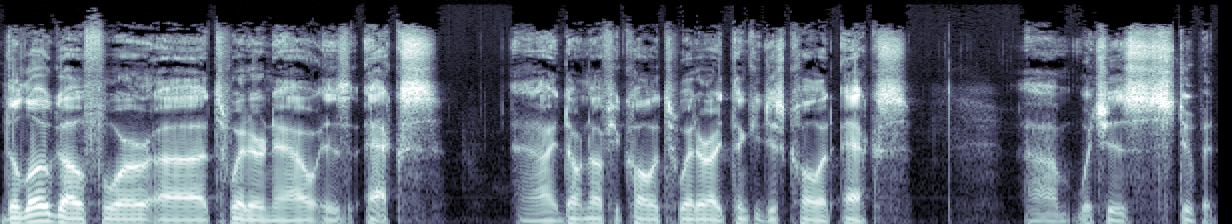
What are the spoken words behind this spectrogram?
the logo for uh, Twitter now is X. And I don't know if you call it Twitter. I think you just call it X, um, which is stupid.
